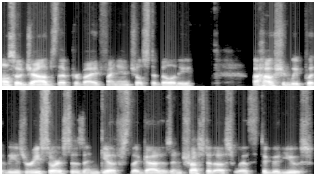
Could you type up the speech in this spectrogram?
also jobs that provide financial stability. But how should we put these resources and gifts that God has entrusted us with to good use?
